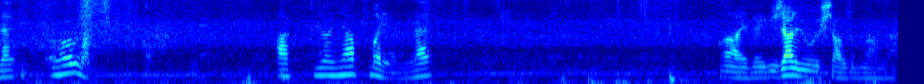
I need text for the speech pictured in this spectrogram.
Lan oğlum. Aksiyon yapmayın lan. Vay be güzel bir vuruş aldım valla.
